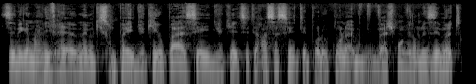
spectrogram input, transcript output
c'est des gamins livrés à eux-mêmes qui sont pas éduqués ou pas assez éduqués, etc. Ça c'était pour le coup on l'a vachement vu dans les émeutes,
